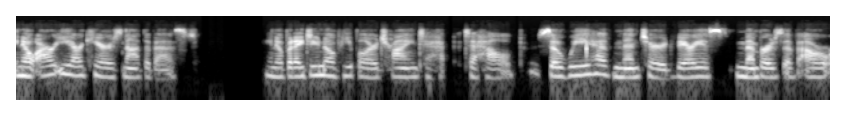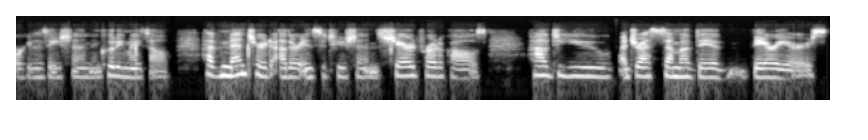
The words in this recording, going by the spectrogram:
you know, our ER care is not the best. you know but i do know people are trying to to help so we have mentored various members of our organization including myself have mentored other institutions shared protocols how do you address some of the barriers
